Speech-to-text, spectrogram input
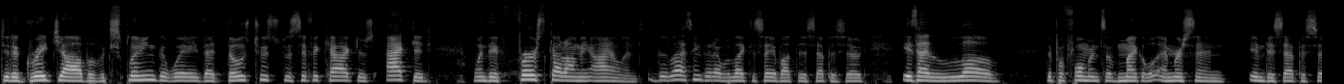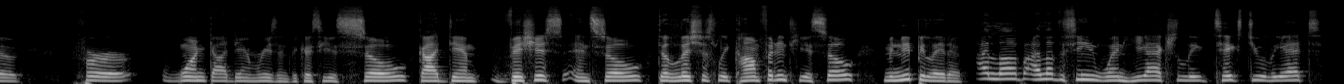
did a great job of explaining the way that those two specific characters acted when they first got on the island. The last thing that I would like to say about this episode is I love the performance of Michael Emerson in this episode for one goddamn reason because he is so goddamn vicious and so deliciously confident. He is so manipulative. I love I love the scene when he actually takes Juliet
